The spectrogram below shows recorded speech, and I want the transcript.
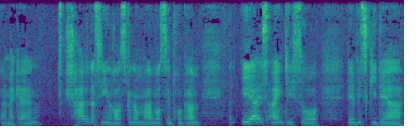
bei McAllen. Schade, dass sie ihn rausgenommen haben aus dem Programm, weil er ist eigentlich so der Whisky, der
